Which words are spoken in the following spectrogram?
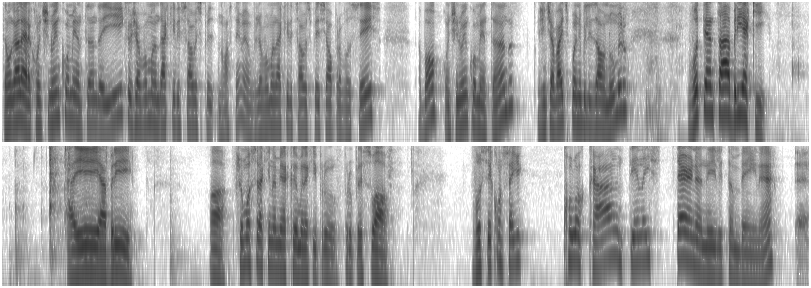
Então, galera, continuem comentando aí que eu já vou mandar aquele salve especial. Nossa, tem mesmo. Já vou mandar aquele salve especial pra vocês. Tá bom? Continuem comentando. A gente já vai disponibilizar o número. Vou tentar abrir aqui. Aí, abri. Ó, deixa eu mostrar aqui na minha câmera aqui pro, pro pessoal. Você consegue colocar antena externa nele também, né? É,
